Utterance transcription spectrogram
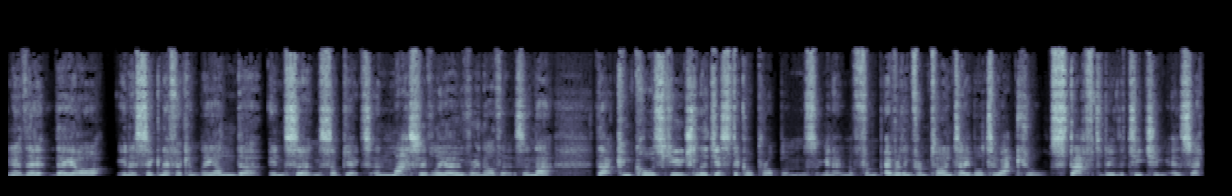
you know, they they are you know, significantly under in certain subjects and massively over in others. And that, that can cause huge logistical problems, you know, from everything from timetable to actual staff to do the teaching, etc.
